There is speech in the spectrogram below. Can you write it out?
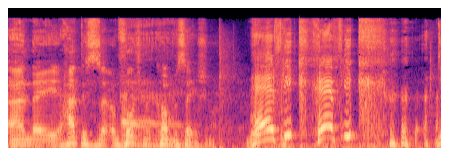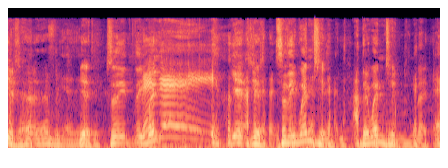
and they had this uh, unfortunate conversation. Hair flick, flick. Yes, uh, yes. So they, they went. Yes, yes. So they went in. They went in, didn't they?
